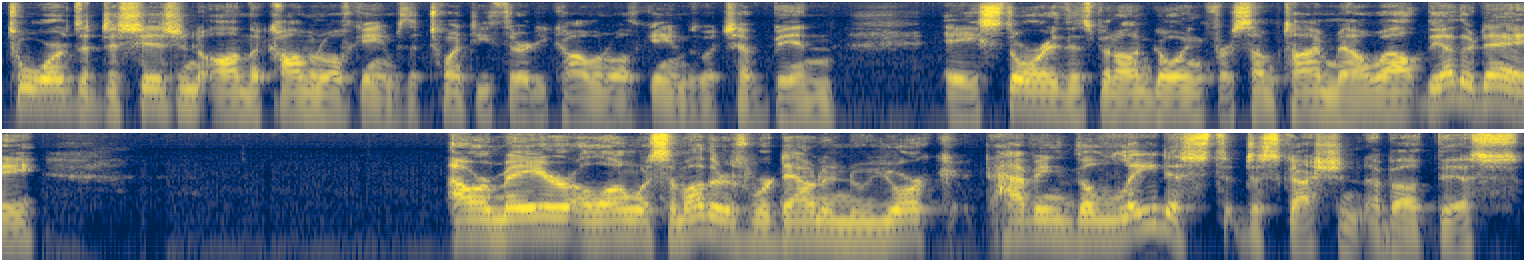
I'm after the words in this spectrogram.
towards a decision on the Commonwealth Games, the 2030 Commonwealth Games, which have been a story that's been ongoing for some time now. Well, the other day, our mayor, along with some others, were down in New York having the latest discussion about this.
